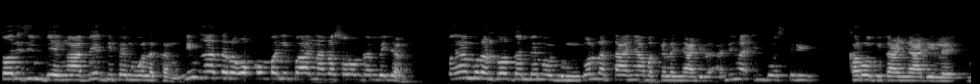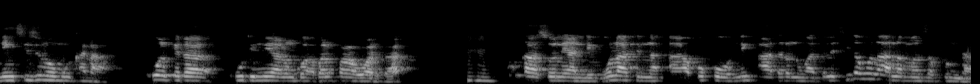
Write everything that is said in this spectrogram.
tourism be nga be dipen wala kan nin atara o company ba na soro gambe jam baya muran to gambe no dum golla tanya ba kala nyaadi la anina industry karo bita nyaadi le nin season mun kana. Kol keta kuti ko abal fa warta ka soni andi wolatina a koko ning adara no atele sida wala ala mansa kunda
